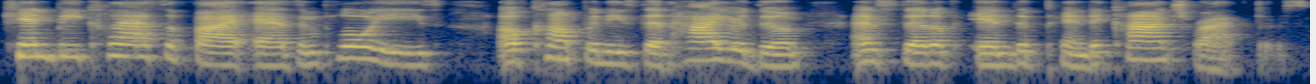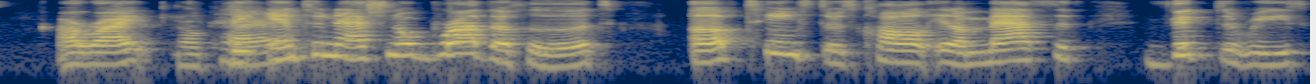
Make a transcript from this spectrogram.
can be classified as employees of companies that hire them instead of independent contractors. All right. Okay. The International Brotherhood of Teamsters call it a massive victories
